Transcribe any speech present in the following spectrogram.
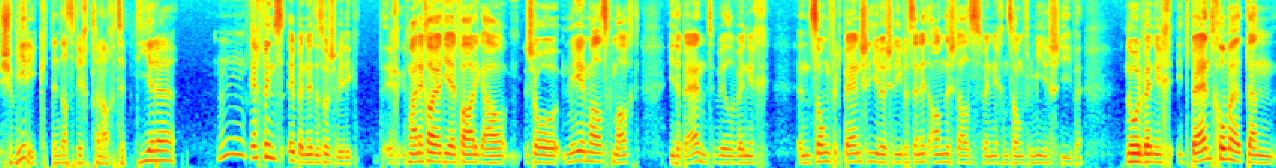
schwierig, denn das vielleicht akzeptieren? Hm, ich finde es eben nicht so schwierig. Ich, ich meine, ich habe ja die Erfahrung auch schon mehrmals gemacht in der Band, weil wenn ich einen Song für die Band schreibe, schreibe ich es ja nicht anders, als wenn ich einen Song für mich schreibe. Nur wenn ich in die Band komme, dann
